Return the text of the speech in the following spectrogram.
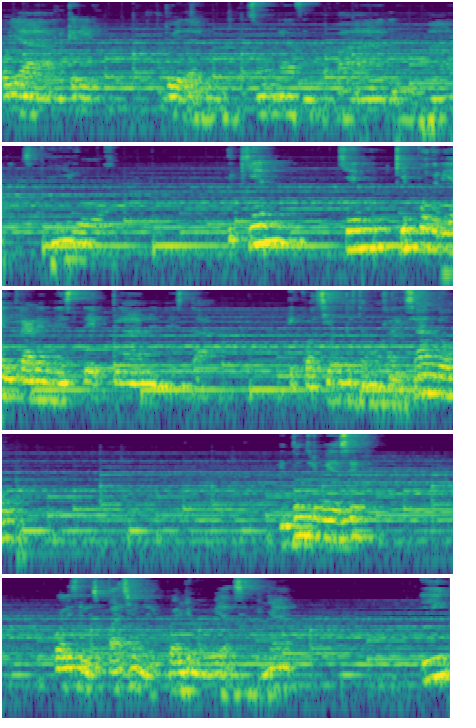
Voy a requerir apoyo de algunas personas, de mi papá, de mi mamá, de mis amigos. ¿De quién, quién, quién podría entrar en este plan, en esta ecuación que estamos realizando? ¿En dónde lo voy a hacer? ¿Cuál es el espacio en el cual yo me voy a desempeñar? ¿Y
